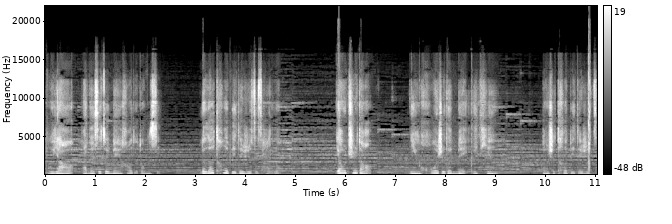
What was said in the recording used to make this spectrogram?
不要把那些最美好的东西留到特别的日子才用。要知道，你活着的每一天。都是特别的日子。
